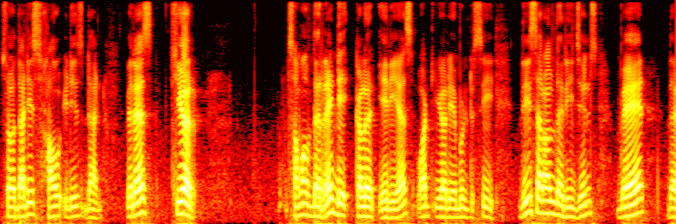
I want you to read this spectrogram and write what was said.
So, that is how it is done whereas here some of the red color areas what you are able to see these are all the regions where the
